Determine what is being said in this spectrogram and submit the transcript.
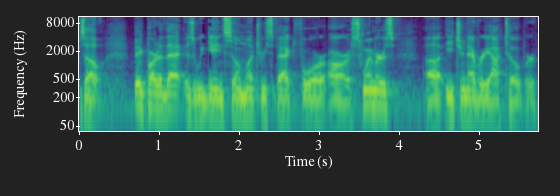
So, big part of that is we gain so much respect for our swimmers uh, each and every October.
